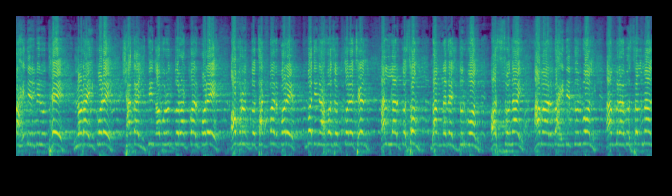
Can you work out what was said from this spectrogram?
বাহিনীর বিরুদ্ধে লড়াই করে সাতাইশ দিন অবরুদ্ধ রাখবার পরে, অবরুদ্ধ থাকবার পরে মদিনা হেফাজত করেছেন। আল্লাহর কসম, বাংলাদেশ দুর্বল, অস্ত্র নাই, আমার বাহিনী দুর্বল, আমরা মুসলমান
